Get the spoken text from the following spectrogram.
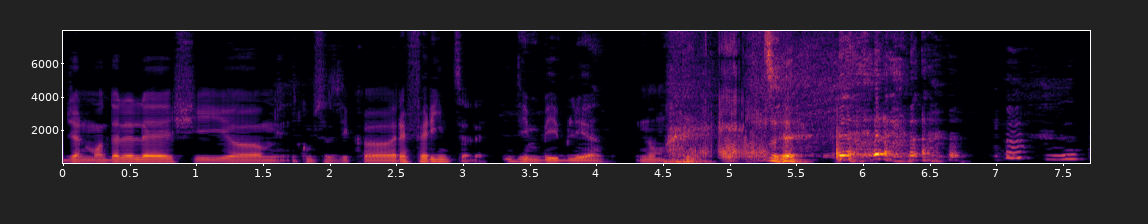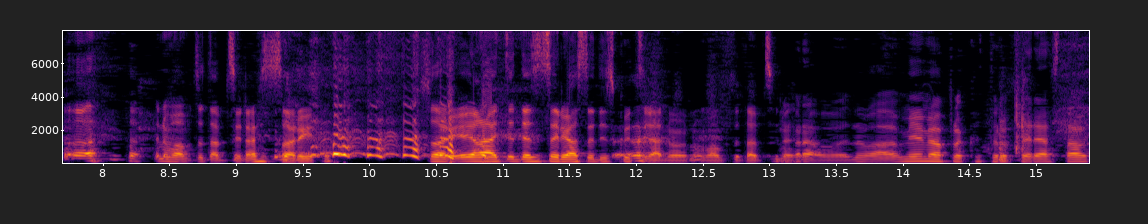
gen, modelele și, uh, cum să zic, uh, referințele. Din Biblie. Nu, nu m-am putut abține, sorry. Sorry, era atât de serioasă discuția, nu, nu m-am putut abține. bravo, nu, mie mi-a plăcut ruperea asta, ok.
